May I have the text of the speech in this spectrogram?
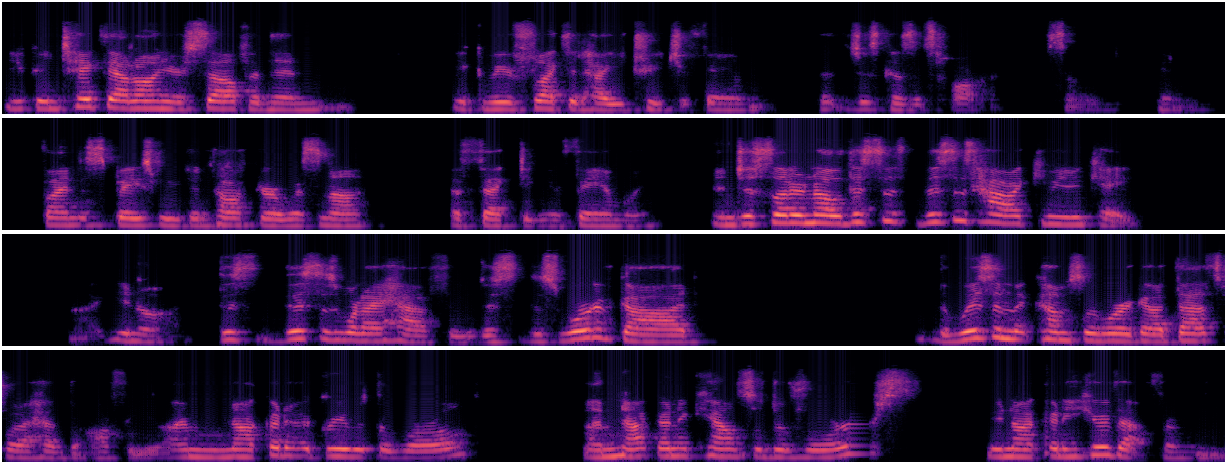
you can take that on yourself and then it can be reflected how you treat your family just because it's hard. So you know, find a space where you can talk to her what's not affecting your family, and just let her know this is this is how I communicate. Uh, you know, this this is what I have for you. This this word of God, the wisdom that comes from the word of God. That's what I have to offer you. I'm not going to agree with the world. I'm not going to counsel divorce. You're not going to hear that from me.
